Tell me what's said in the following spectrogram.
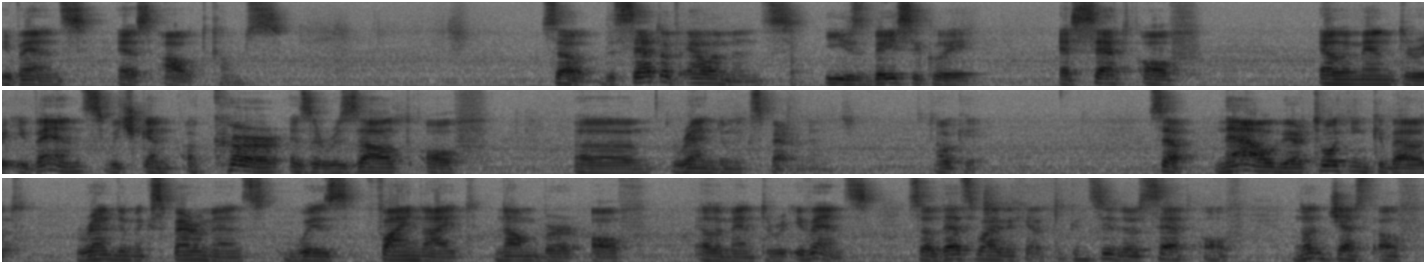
events as outcomes. So the set of elements is basically a set of elementary events which can occur as a result of a random experiment. Okay. So now we are talking about random experiments with finite number of elementary events. So that's why we have to consider a set of not just of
